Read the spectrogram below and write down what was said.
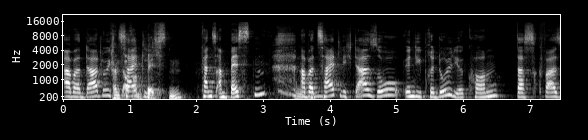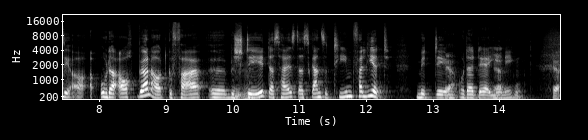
aber dadurch Kann's zeitlich. Auch am besten. Kann es am besten, mhm. aber zeitlich da so in die Bredouille kommt, dass quasi oder auch Burnout-Gefahr äh, besteht. Mhm. Das heißt, das ganze Team verliert mit dem ja. oder derjenigen. Ja.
